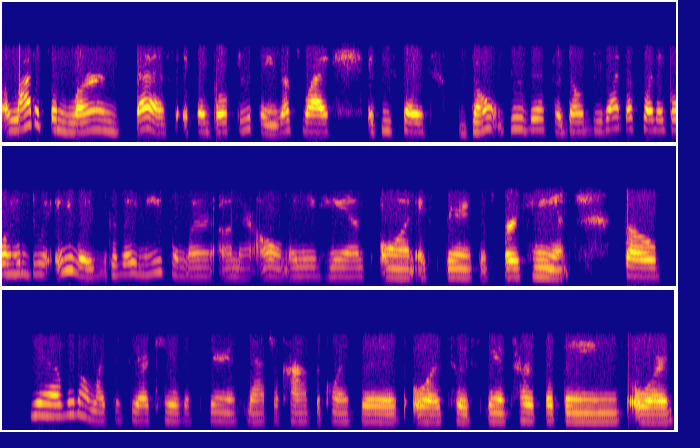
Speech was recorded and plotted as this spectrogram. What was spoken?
a lot of them learn best if they go through things. That's why if you say don't do this or don't do that, that's why they go ahead and do it anyways because they need to learn on their own. They need hands-on experiences firsthand. So, yeah, we don't like to see our kids experience natural consequences or to experience hurtful things or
